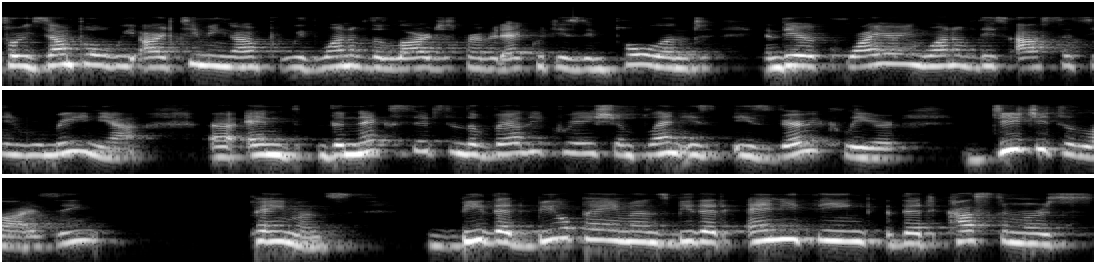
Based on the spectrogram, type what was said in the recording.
for example we are teaming up with one of the largest private equities in poland and they're acquiring one of these assets in romania. Uh, and the next steps in the value creation plan is is very clear. Digitalizing payments be that bill payments, be that anything that customers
